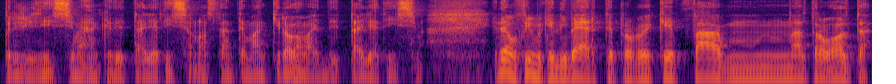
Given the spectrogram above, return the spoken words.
precisissima e anche dettagliatissima nonostante manchi roba ma è dettagliatissima. Ed è un film che diverte proprio perché fa un'altra volta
